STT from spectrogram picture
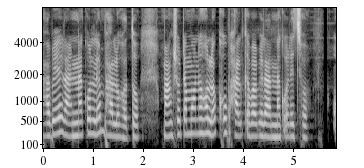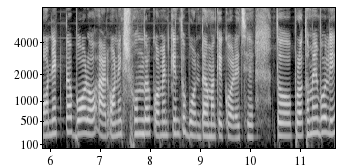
ভাবে রান্না করলে ভালো হতো। মাংসটা মনে হলো খুব হালকাভাবে রান্না করেছ। অনেকটা বড় আর অনেক সুন্দর কমেন্ট কিন্তু বোনটা আমাকে করেছে। তো প্রথমে বলি,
